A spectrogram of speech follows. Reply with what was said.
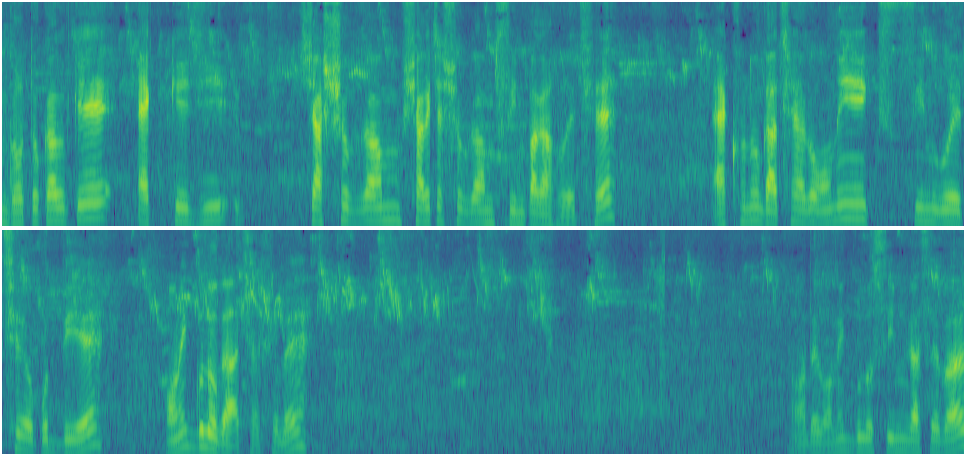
গতকালকে এক কেজি চারশো গ্রাম, সাড়ে চারশো গ্রাম সিম পাড়া হয়েছে। এখনও গাছে আরও অনেক সিম রয়েছে ওপর দিয়ে। অনেকগুলো গাছ আসলে। আমাদের অনেকগুলো সিম গাছ এবার।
